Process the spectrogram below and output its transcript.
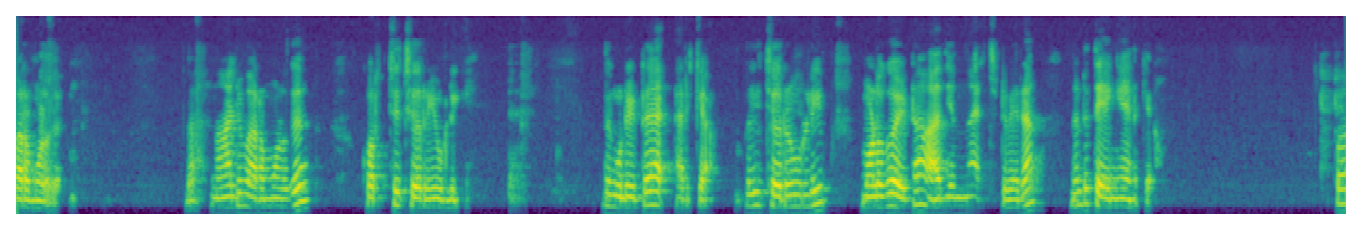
വറമുളക്. നാല് വറമുളക് കുറച്ച് ചെറിയ ഉള്ളി. ഇതും കൂടിയിട്ട് അരയ്ക്കാം. അപ്പോൾ ഈ ചെറുള്ളി മുളകുമായിട്ട് ആദ്യം ഒന്ന് അരച്ചിട്ട് വരാം. എന്നിട്ട് തേങ്ങ അരയ്ക്കാം അപ്പോൾ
